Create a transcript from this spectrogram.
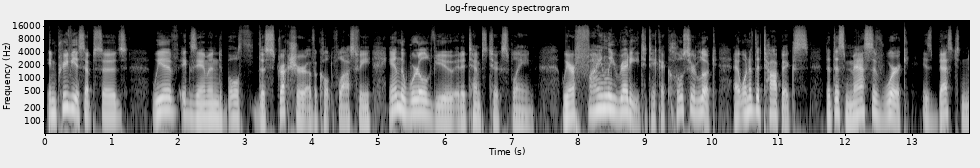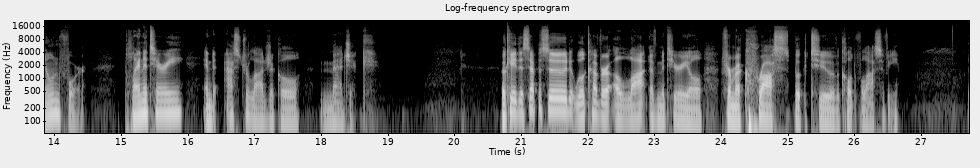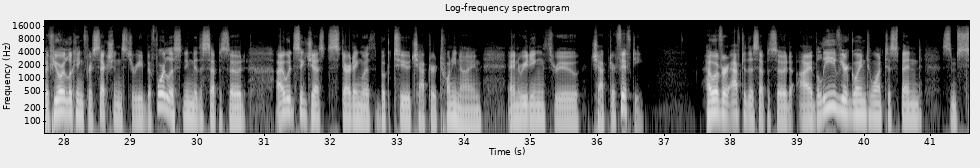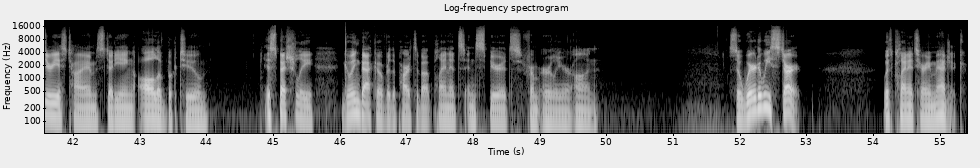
In previous episodes, we have examined both the structure of occult philosophy and the worldview it attempts to explain. We are finally ready to take a closer look at one of the topics that this massive work is best known for planetary and astrological magic. Okay, this episode will cover a lot of material from across Book Two of Occult Philosophy. If you are looking for sections to read before listening to this episode, I would suggest starting with Book 2, Chapter 29, and reading through Chapter 50. However, after this episode, I believe you're going to want to spend some serious time studying all of Book 2, especially going back over the parts about planets and spirits from earlier on. So, where do we start? With planetary magic.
